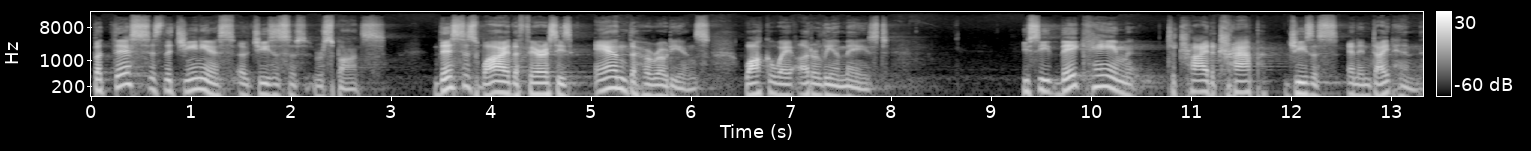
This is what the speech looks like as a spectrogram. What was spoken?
But this is the genius of Jesus' response. This is why the Pharisees and the Herodians walk away utterly amazed. You see, they came to try to trap Jesus and indict him.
